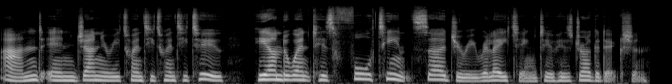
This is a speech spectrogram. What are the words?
and in January 2022, he underwent his 14th surgery relating to his drug addiction.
